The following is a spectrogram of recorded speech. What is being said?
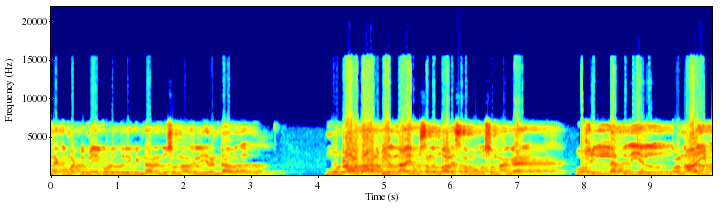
எனக்கு மட்டுமே கொடுத்திருக்கின்றான் என்று சொன்னார்கள் இரண்டாவது. மூன்றாவதாக நபியர் நாயகம் சல்லா அலிஸ்லாம் அவங்க சொன்னாங்க ஒஹில்லத்திலியல் வனாயிம்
